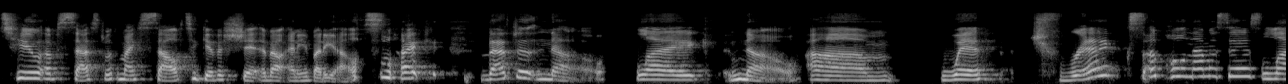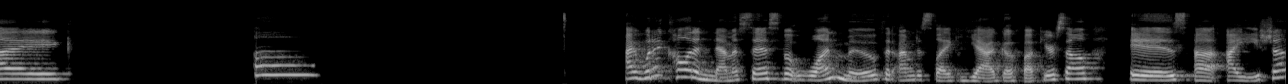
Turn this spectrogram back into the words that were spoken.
too obsessed with myself to give a shit about anybody else. Like that's just no. Like no. Um, with tricks, a pole nemesis, like, um. I wouldn't call it a nemesis, but one move that I'm just like, yeah, go fuck yourself is uh Ayesha.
